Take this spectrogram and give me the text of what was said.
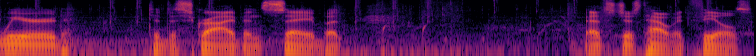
weird to describe and say, but that's just how it feels.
